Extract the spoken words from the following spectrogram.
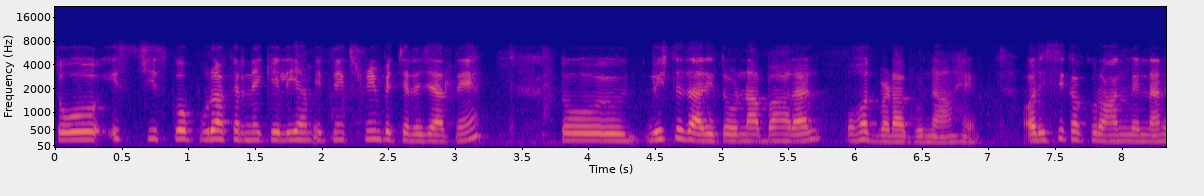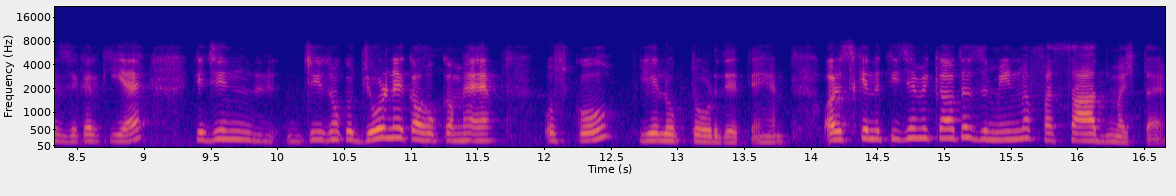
تو اس چیز کو پورا کرنے کے لیے ہم اتنے ایکسٹریم پہ چلے جاتے ہیں۔ تو رشتہ داری توڑنا بہرحال بہت بڑا گناہ ہے۔ اور اسی کا قرآن میں اللہ نے ذکر کیا ہے کہ جن چیزوں کو جوڑنے کا حکم ہے، اس کو یہ لوگ توڑ دیتے ہیں۔ اور اس کے نتیجے میں کیا ہوتا ہے؟ زمین میں فساد مچتا ہے۔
